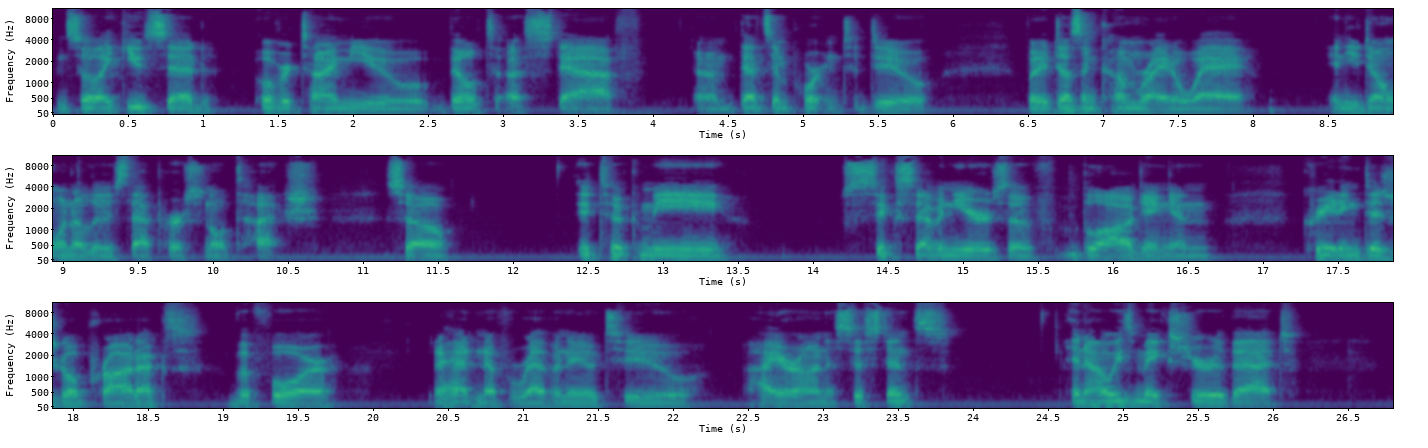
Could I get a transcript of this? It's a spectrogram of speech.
And so, like you said, over time you built a staff. Um, that's important to do but it doesn't come right away and you don't want to lose that personal touch. So it took me six, seven years of blogging and creating digital products before I had enough revenue to hire on assistants. And I always make sure that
